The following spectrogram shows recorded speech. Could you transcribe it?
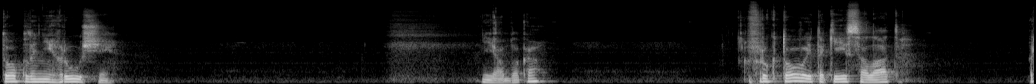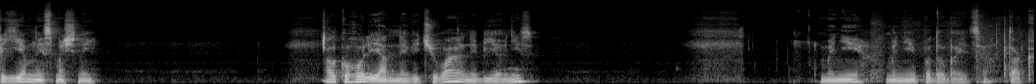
Топлені груші. Яблука. Фруктовий такий салат. Приємний, смачний. Алкоголь я не відчуваю, не б'є в ніс. Мені, мені подобається. Так.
